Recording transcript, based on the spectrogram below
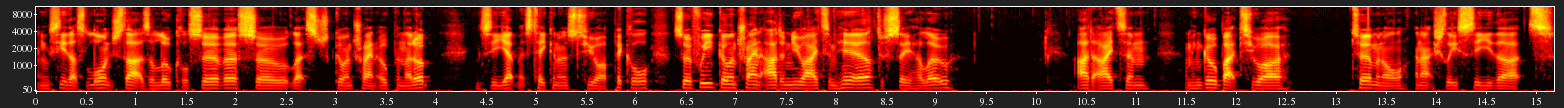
And you can see that's launched that as a local server, so let's go and try and open that up. You can see, yep, it's taken us to our pickle. So if we go and try and add a new item here, just say hello, add item, and we can go back to our terminal and actually see that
